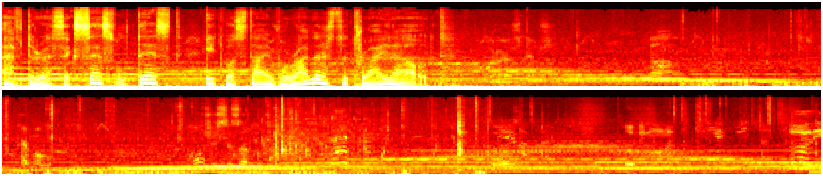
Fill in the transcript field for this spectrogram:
After a successful test, it was time for others to try it out. The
